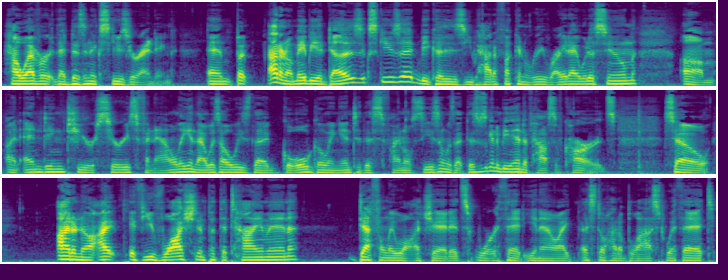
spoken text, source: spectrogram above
However, that doesn't excuse your ending. And but I don't know, maybe it does excuse it because you had to fucking rewrite, I would assume, um, an ending to your series finale, and that was always the goal going into this final season was that this was going to be the end of House of Cards. So I don't know. I if you've watched and put the time in, definitely watch it. It's worth it. You know, I, I still had a blast with it.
